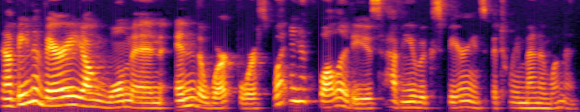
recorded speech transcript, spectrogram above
Now, being a very young woman in the workforce, what inequalities have you experienced between men and women?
